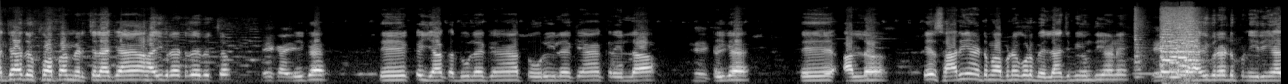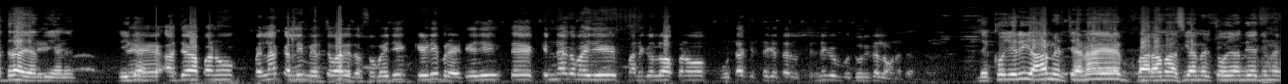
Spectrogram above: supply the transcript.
ਅੱਜ ਆ ਦੇਖੋ ਆਪਾਂ ਮਿਰਚ ਲੈ ਕੇ ਆਏ ਆ ਹਾਈਬ੍ਰਿਡ ਦੇ ਵਿੱਚ। ਠੀਕ ਆ ਜੀ। ਠੀਕ ਹੈ। ਤੇ ਘਈਆ ਕੱਦੂ ਲੈ ਕੇ ਆਏ ਆ ਤੋਰੀ ਲੈ ਕੇ ਆਏ ਆ ਕਰੇਲਾ ਠੀਕ ਆ ਹੈ ਤੇ ਅਲ ਇਹ ਸਾਰੀਆਂ ਆਈਟਮਾਂ ਆਪਣੇ ਕੋਲ ਬੇਲਾਂ 'ਚ ਵੀ ਹੁੰਦੀਆਂ ਨੇ ਹਾਈਬ੍ਰਿਡ ਪਨੀਰੀਆਂ ਇੱਧਰ ਆ ਜਾਂਦੀਆਂ ਨੇ ਠੀਕ ਹੈ। ਅੱਜ ਆਪਾਂ ਨੂੰ ਪਹਿਲਾਂ ਕੱਲੀ ਮਿਰਚ ਬਾਰੇ ਦੱਸੋ ਬਾਈ ਜੀ ਕਿਹੜੀ ਵੈਰਾਈਟੀ ਹੈ ਜੀ ਤੇ ਕਿੰਨਾ ਕੁ ਬਾਈ ਜੀ ਮੰਨ ਕੇ ਲਓ ਆਪਾਂ ਨੂੰ ਬੂਟਾ ਕਿੱਥੇ ਕਿੱਥੇ ਕਿੰਨੀ ਕੁ ਦੂਰੀ ਤੇ ਲਾਉਣਾ ਚਾਹੁੰਦੇ ਦੇਖੋ ਜਿਹੜੀ ਆਹ ਮਿਰਚ ਹੈ ਨਾ ਇਹ 12 ਮਾਸੀਆ ਮਿਰਚ ਹੋ ਜਾਂਦੀ ਹੈ ਜਿਵੇਂ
